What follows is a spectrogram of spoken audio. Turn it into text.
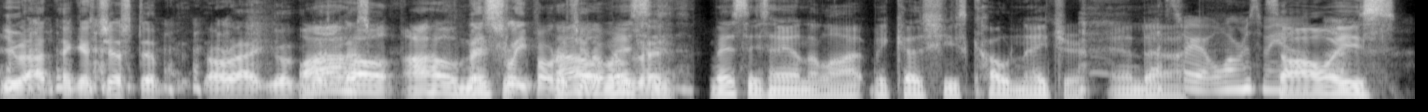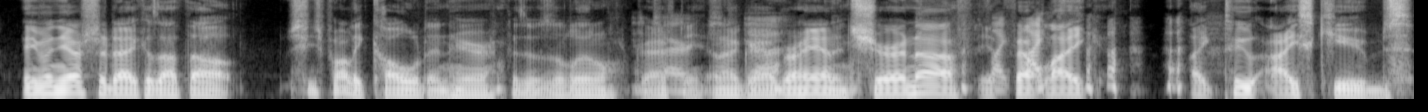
you. I think it's just a all right. Well, I let's- hold, I hold let's Missy, sleep on it, I you know hold what I'm saying? Missy's hand a lot because she's cold nature, and That's uh, true. It warms me so I up. always, even yesterday, because I thought she's probably cold in here because it was a little In drafty, church, and I grabbed yeah. her hand, and sure enough, it like felt ice. like like two ice cubes.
